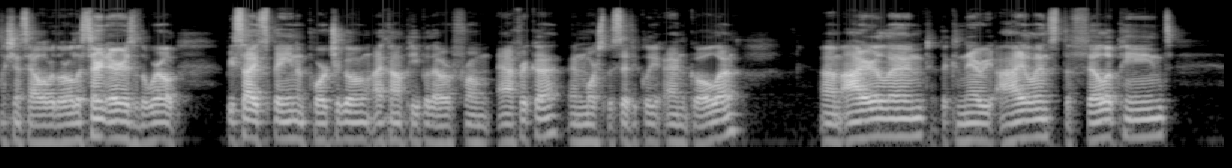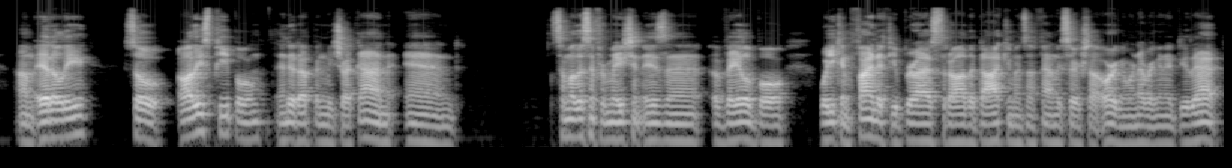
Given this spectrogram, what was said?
I shouldn't say all over the world. There's certain areas of the world Besides Spain and Portugal, I found people that were from Africa and more specifically Angola, um, Ireland, the Canary Islands, the Philippines, um, Italy. So all these people ended up in Michoacan, and some of this information isn't available where you can find it if you browse through all the documents on FamilySearch.org, and we're never going to do that.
